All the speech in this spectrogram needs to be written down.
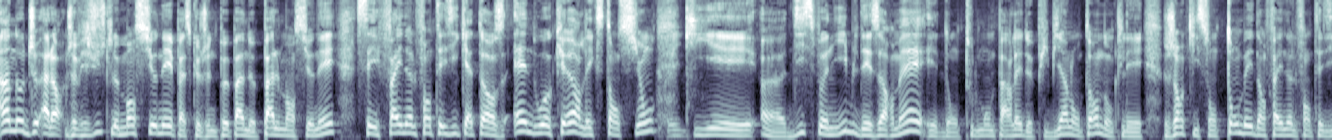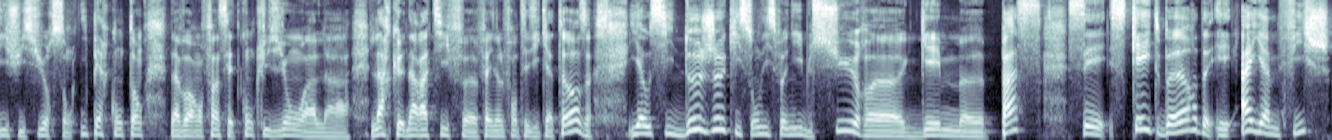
un autre jeu. Alors, je vais juste le mentionner parce que je ne peux pas ne pas le mentionner. C'est Final Fantasy XIV Endwalker, l'extension Oui. qui est euh, disponible désormais et dont tout le monde parlait depuis bien longtemps. Donc, les gens qui sont tombés dans Final Fantasy, je suis sûr, sont hyper contents d'avoir enfin cette conclusion à la l'arc narratif euh, Final Fantasy XIV. Il y a aussi deux jeux qui sont disponibles sur euh, Game Pass. C'est Skatebird et I Am Fish,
